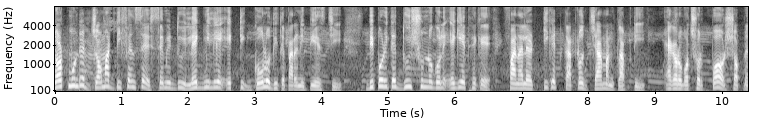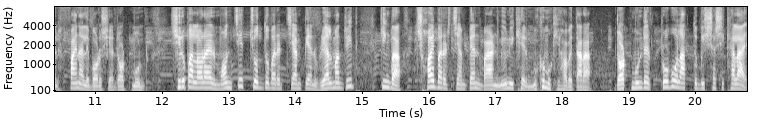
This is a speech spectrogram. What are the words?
ডটমুন্ডের জমাট ডিফেন্সে সেমির দুই লেগ মিলিয়ে একটি গোলও দিতে পারেনি পিএসজি বিপরীতে দুই শূন্য গোলে এগিয়ে থেকে ফাইনালের টিকিট কাটল জার্মান ক্লাবটি। এগারো বছর পর স্বপ্নের ফাইনালে বরসিয়া ডটমুন্ড। শিরোপা লড়াইয়ের মঞ্চে চোদ্দ বারের চ্যাম্পিয়ন রিয়াল মাদ্রিদ কিংবা ছয় বারের চ্যাম্পিয়ন বায়ার্ন মিউনিখের মুখোমুখি হবে তারা। ডটমুন্ডের প্রবল আত্মবিশ্বাসী খেলায়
